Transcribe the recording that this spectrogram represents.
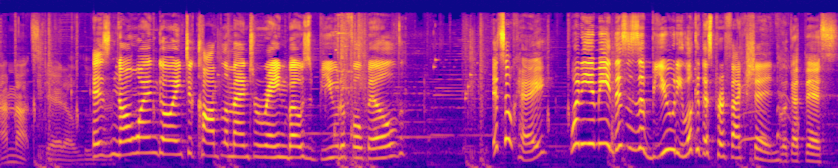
I'm not scared of Lunar. Is no one going to compliment Rainbow's beautiful build? It's okay. What do you mean? This is a beauty. Look at this perfection. Look at this.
